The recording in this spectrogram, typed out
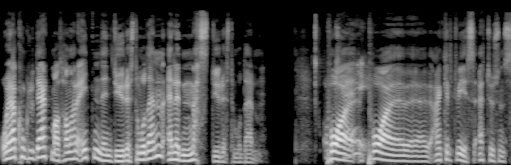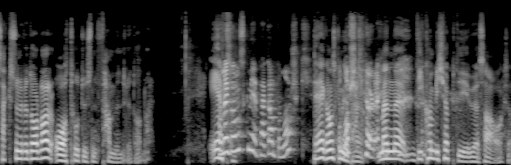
og jeg har konkludert med at han har enten den dyreste modellen eller den nest dyreste modellen. På, Ok. på eh, enkeltvis 1600 dollar og 2500 dollar. Et, Som er ganske mye penger på norsk. det er ganske På mye norsk penger, men eh, de kan bli kjøpt i USA også.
